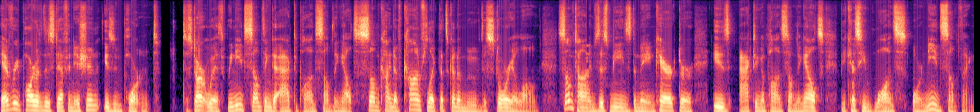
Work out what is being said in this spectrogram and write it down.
Every part of this definition is important. To start with, we need something to act upon something else, some kind of conflict that's going to move the story along. Sometimes this means the main character is acting upon something else because he wants or needs something.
